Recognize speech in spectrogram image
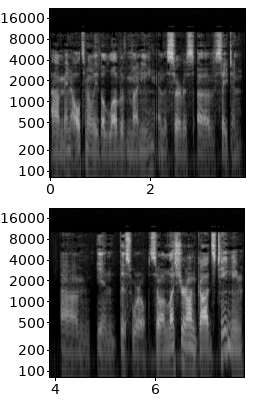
Um, and ultimately, the love of money and the service of Satan um, in this world. So, unless you're on God's team,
